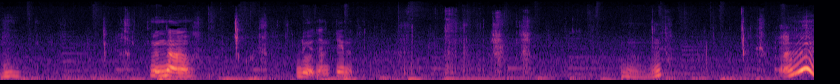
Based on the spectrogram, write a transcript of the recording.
อืมมันเอาดูดน้ำจิ้ม อืมอืม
